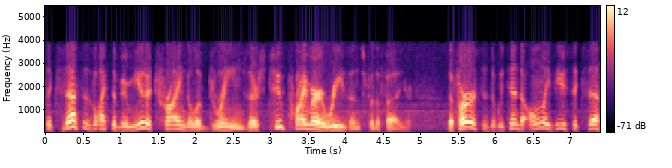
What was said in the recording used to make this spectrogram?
Success is like the Bermuda Triangle of dreams. There's two primary reasons for the failure. The first is that we tend to only view success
